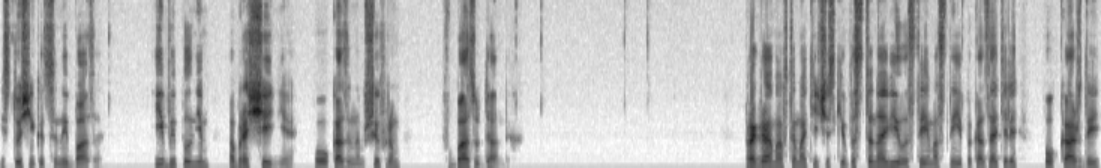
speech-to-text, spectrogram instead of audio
источника цены база и выполним обращение по указанным шифрам в базу данных. Программа автоматически восстановила стоимостные показатели по каждой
